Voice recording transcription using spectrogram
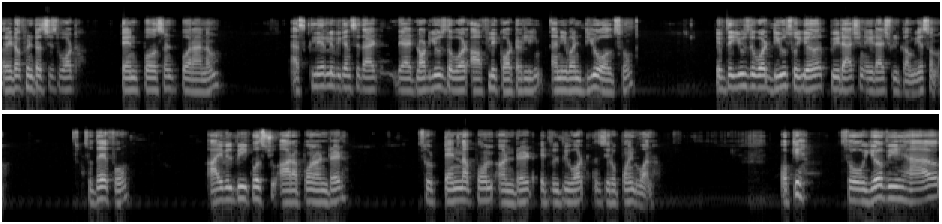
Rate of interest is what? 10% per annum. As clearly we can see that they had not used the word halfly quarterly and even due also. If they use the word due so here p dash and a dash will come. Yes or no? So therefore i will be equals to r upon 100 so 10 upon 100 it will be what? 0 0.1 okay. So here we have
